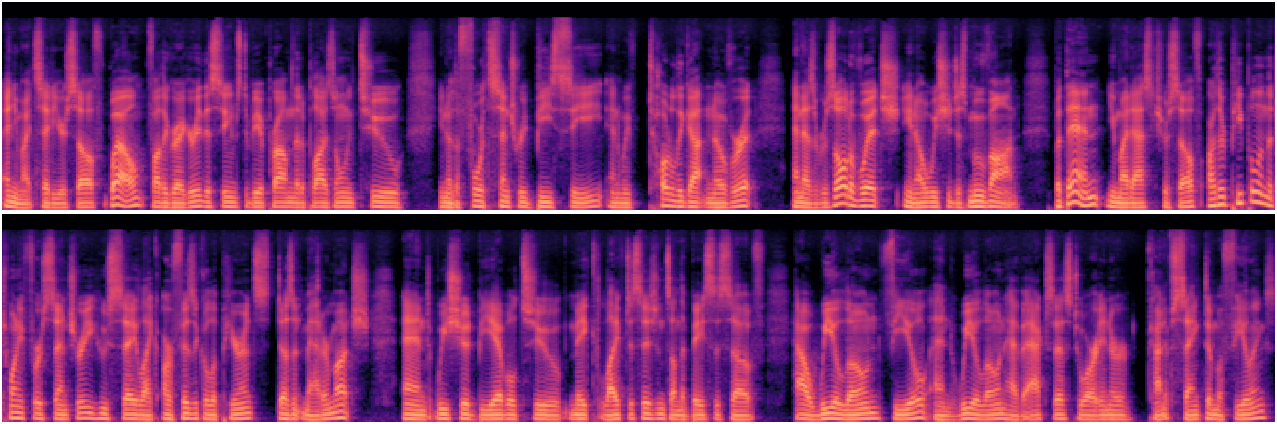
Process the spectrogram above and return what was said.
And you might say to yourself, well, Father Gregory, this seems to be a problem that applies only to, you know, the fourth century BC, and we've totally gotten over it. And as a result of which, you know, we should just move on. But then you might ask yourself, are there people in the 21st century who say like our physical appearance doesn't matter much and we should be able to make life decisions on the basis of how we alone feel and we alone have access to our inner kind of sanctum of feelings?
